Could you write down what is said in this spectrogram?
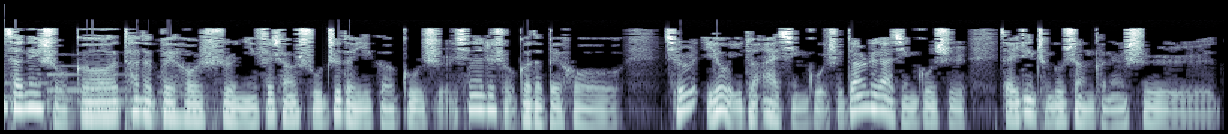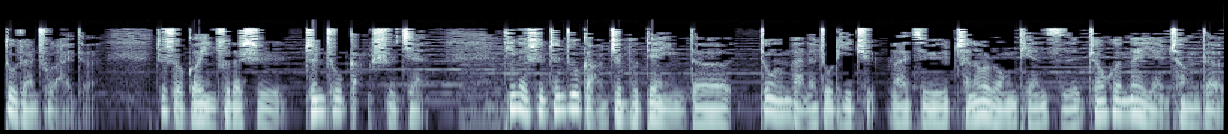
刚才那首歌，它的背后是您非常熟知的一个故事。现在这首歌的背后，其实也有一段爱情故事。当然，这个爱情故事在一定程度上可能是杜撰出来的。这首歌引出的是珍珠港事件，听的是《珍珠港》这部电影的中文版的主题曲，来自于陈乐融填词、张惠妹演唱的《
